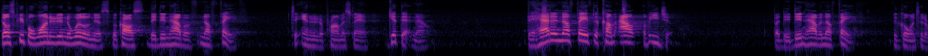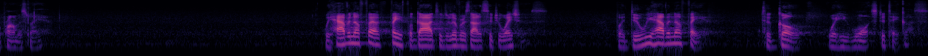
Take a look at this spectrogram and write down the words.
Those people wandered in the wilderness because they didn't have enough faith to enter the promised land. Get that now. They had enough faith to come out of Egypt, but they didn't have enough faith to go into the promised land. We have enough faith for God to deliver us out of situations, but do we have enough faith to go where He wants to take us?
